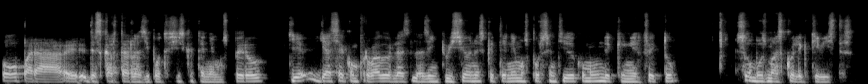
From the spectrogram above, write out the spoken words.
o para eh, descartar las hipótesis que tenemos. Pero ya, se ha comprobado las, las intuiciones que tenemos por sentido común de que en efecto somos más colectivistas.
